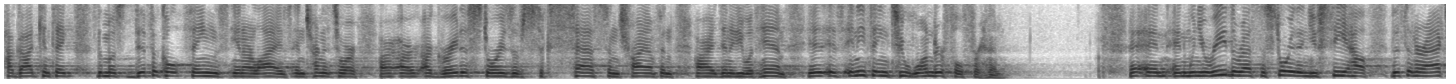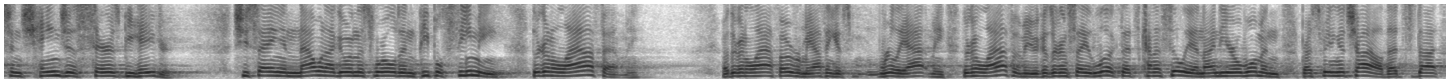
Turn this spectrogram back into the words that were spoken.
How God can take the most difficult things in our lives and turn it to our, our, our, greatest stories of success and triumph and our identity with Him. Is anything too wonderful for Him? And, and when you read the rest of the story, then you see how this interaction changes Sarah's behavior. She's saying, And now when I go in this world and people see me, they're going to laugh at me. Or they're going to laugh over me. I think it's really at me. They're going to laugh at me because they're going to say, look, that's kind of silly. A 90 year old woman breastfeeding a child. That's not,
